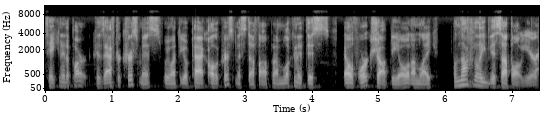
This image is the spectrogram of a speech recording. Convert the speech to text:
taking it apart. Because after Christmas, we went to go pack all the Christmas stuff up, and I'm looking at this Elf Workshop deal, and I'm like, I'm not going to leave this up all year.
